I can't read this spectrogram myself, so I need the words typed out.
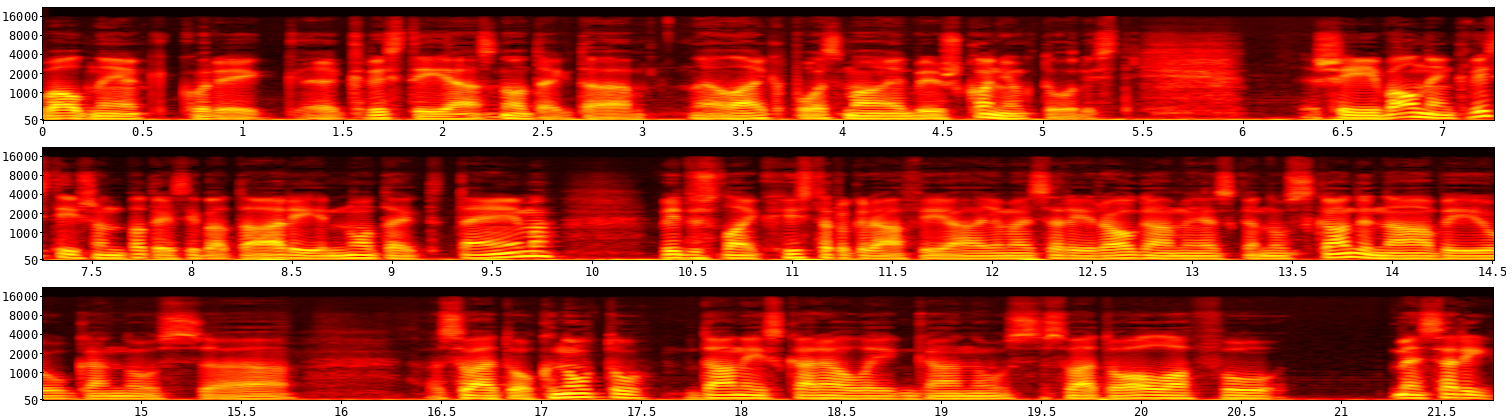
valdnieki, kuri kristījās noteiktā laika posmā, ir bijuši konjunktūristi šī valnieku kristīšana patiesībā tā arī ir noteikta tēma. Viduslaika historiografijā, ja mēs arī raugāmies gan uz Skandināviju, gan uz uh, Svēto Knutu, Dānijas karalī, gan uz Svēto Olafu, mēs arī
